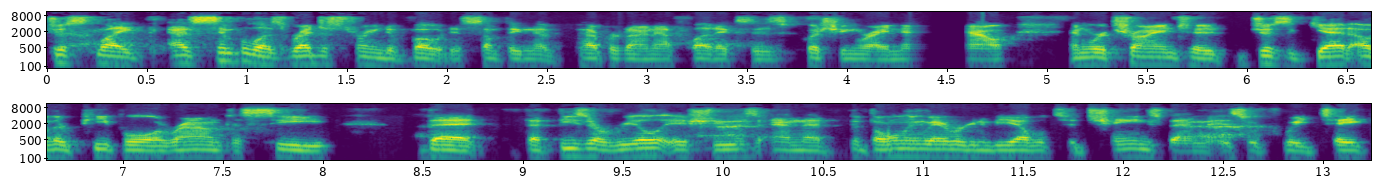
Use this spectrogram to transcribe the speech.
just like as simple as registering to vote is something that Pepperdine Athletics is pushing right now, and we're trying to just get other people around to see that that these are real issues and that the only way we're going to be able to change them is if we take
